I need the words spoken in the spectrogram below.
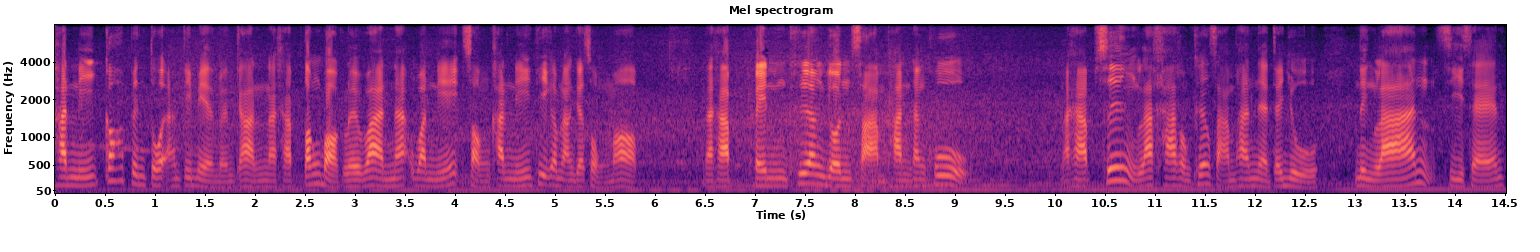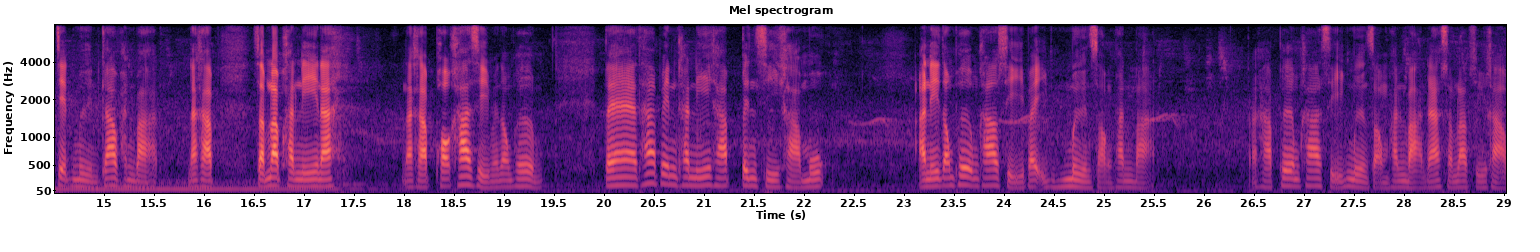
คันนี้ก็เป็นตัวอันติเมตเหมือนกันนะครับ ต้องบอกเลยว่าณวันนี้ 2 คันนี้ที่กำลังจะส่งมอบนะครับ เป็นเครื่องยนต์ 3,000 ทั้งคู่นะครับ ซึ่งราคาของเครื่อง 3,000 เนี่ยจะอยู่1ล้าน4 7 9 0 0 0 บาทนะครับสำหรับคันนี้นะนะครับ เพราะค่าสีไม่ต้องเพิ่ม แต่ถ้าเป็นคันนี้ครับเป็นสีขาวมุก อันนี้ต้องเพิ่มค่าสีไปอีก 12,000 บาทนะครับ เพิ่มค่าสีอีก 12,000 บาทนะสำหรับสีขาว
